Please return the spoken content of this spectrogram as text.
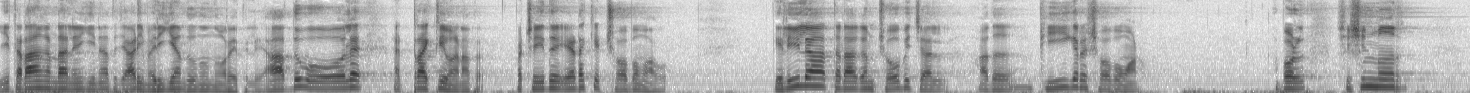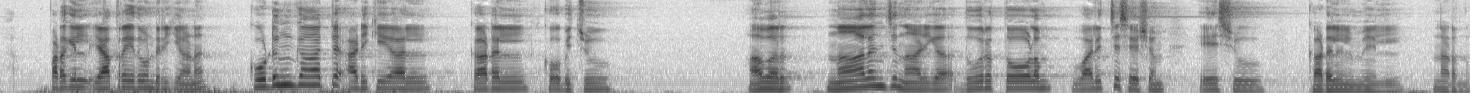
ഈ തടാകം കണ്ടാൽ എനിക്ക് ഇതിനകത്ത് ചാടി മരിക്കാൻ തോന്നുമെന്ന് പറയത്തില്ലേ? അതുപോലെ അട്രാക്റ്റീവാണത്. പക്ഷേ ഇത് ഇടയ്ക്ക് ക്ഷോഭമാകും. ഗലീല തടാകം ക്ഷോഭിച്ചാൽ അത് ഭീകര ക്ഷോഭമാണ്. അപ്പോൾ ശിഷ്യന്മാർ പടകിൽ യാത്ര ചെയ്തുകൊണ്ടിരിക്കുകയാണ്. കൊടുങ്കാറ്റ് അടിക്കിയാൽ കടൽ കോപിച്ചു. അവർ നാലഞ്ച് നാഴിക ദൂരത്തോളം വലിച്ച ശേഷം യേശു കടലിന്മേൽ നടന്നു.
